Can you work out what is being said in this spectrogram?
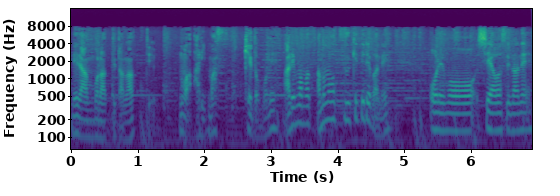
値段もらってたなっていうのはありますけどもね。あれまま、あのまま続けてればね、俺も幸せなね、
